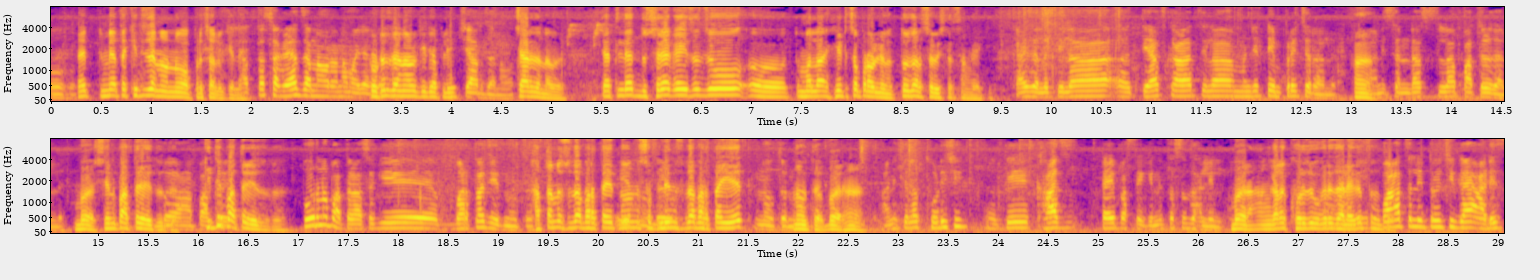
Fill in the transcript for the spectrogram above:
हो हो. साहेब, तुम्ही आता किती जनावरांना वापर चालू केला? आता सगळ्या जनावरांना माझ्या टोटल जनावर किती आपली? चार जनावर. चार जनावर. त्यातल्या दुसऱ्या गाईचा जो अं, तुम्हाला हिटचा प्रॉब्लेम तो जरा सविस्तर सांगा की. काय झालं तिला अ, त्याच काळात तिला म्हणजे टेम्परेचर आलं हा. आणि संडासला पातळ झालं. बर शेण पातळ येत हा, होतं पातळ. किती पातळ येत होतं? पूर्ण पातळ असं की भरताच येत नव्हतं. हातानं सुद्धा भरता येत नव्हतं नव्हतं. सुपलीन सुद्धा भरता येत नव्हतं नव्हतं. बर हा. आणि तिला थोडीशी ते खाज टाईप असते की नाही तसं झालेलं बर अंगाला खोरज वगैरे झाल्या का आणि? पाच लिटरची गाय अडीच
